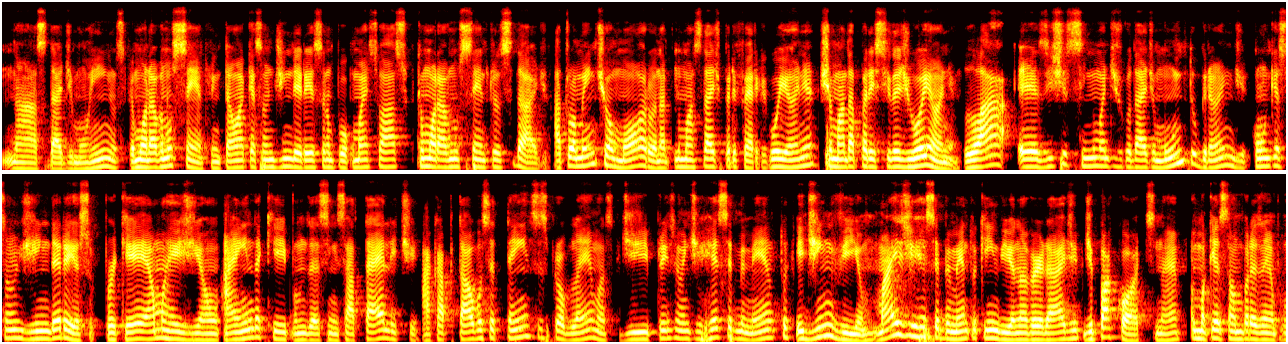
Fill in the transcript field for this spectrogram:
na cidade de Morrinhos, eu morava no centro, então a questão de endereço era um pouco mais fácil, porque eu morava no centro da cidade. Atualmente eu moro na, numa cidade periférica Goiânia, chamada Aparecida de Goiânia. Lá é, existe sim uma dificuldade muito grande com questão de endereço, porque é uma região, ainda que, vamos dizer assim, satélite, a capital, você tem esses problemas de principalmente de recebimento e de envio, mais de recebimento que envio, na verdade, de pacotes, né? Uma questão, por exemplo,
